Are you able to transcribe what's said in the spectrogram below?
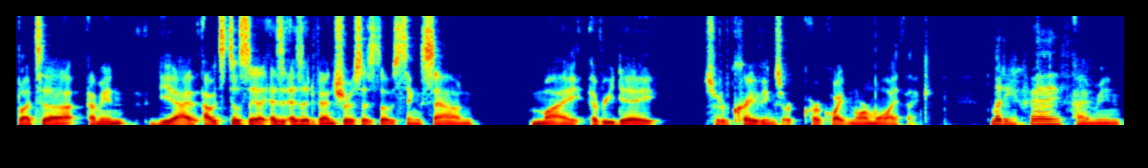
But uh, I mean, yeah, I, I would still say, as, as adventurous as those things sound, my everyday sort of cravings are, are quite normal, I think. What do you crave? I mean,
